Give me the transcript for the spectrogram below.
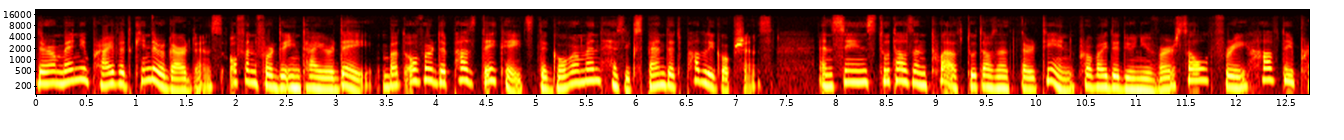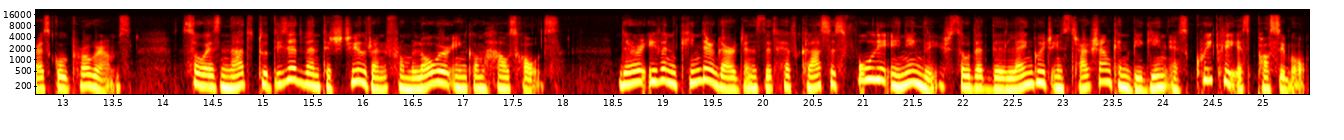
There are many private kindergartens, often for the entire day, but over the past decades the government has expanded public options and since 2012-2013 provided universal free half-day preschool programs so as not to disadvantage children from lower income households. There are even kindergartens that have classes fully in English so that the language instruction can begin as quickly as possible.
